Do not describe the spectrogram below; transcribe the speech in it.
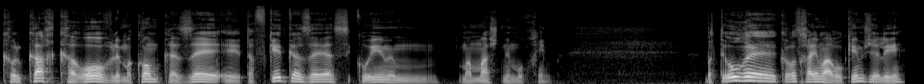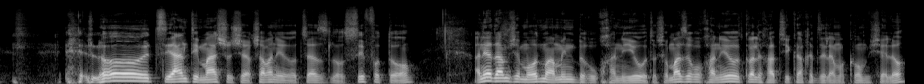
כל כך קרוב למקום כזה, אה, תפקיד כזה, הסיכויים הם ממש נמוכים. בתיאור אה, קורות חיים הארוכים שלי, לא ציינתי משהו שעכשיו אני רוצה אז להוסיף אותו. אני אדם שמאוד מאמין ברוחניות. עכשיו, מה זה רוחניות? כל אחד שיקח את זה למקום שלו.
